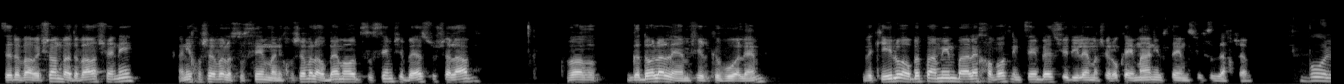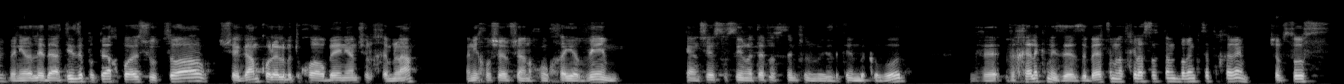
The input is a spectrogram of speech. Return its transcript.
זה דבר ראשון. והדבר השני, אני חושב על הסוסים, ואני חושב על הרבה מאוד סוסים שבאיזשהו שלב כבר גדול עליהם שירכבו עליהם, וכאילו הרבה פעמים בעלי חוות נמצאים באיזושהי דילמה של אוקיי, מה אני עושה עם הסוס הזה עכשיו? בול. ולדעתי זה פותח פה איזשהו צוהר, שגם כולל בתוכו הרבה עניין של חמלה. אני חושב שאנחנו חייבים, כאנשי סוסים, לתת לסוסים שלנו להזדקן בכבוד, ו- וחלק מזה זה בעצם להתחיל לעשות אותם דברים קצת אחרים. עכשיו, סוס,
